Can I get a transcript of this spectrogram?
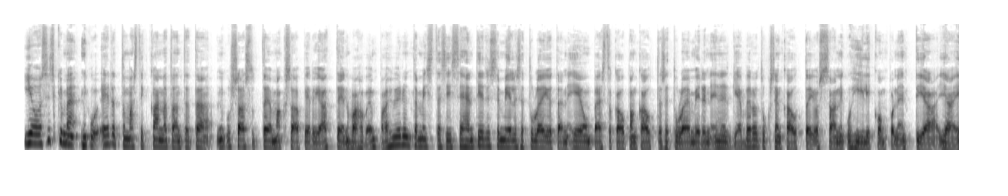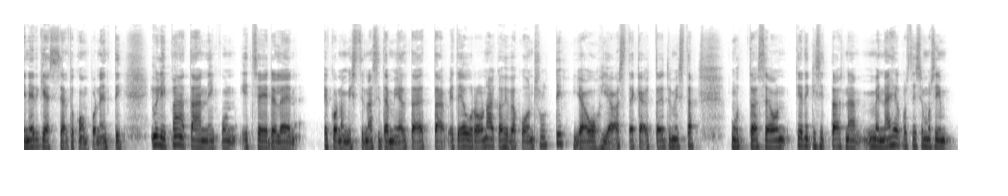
Joo, siis kyllä mä niin kuin ehdottomasti kannatan tätä niin kuin saastuttaja maksaa periaatteen vahvempaa hyödyntämistä. Siis sehän tietyssä mielessä tulee jo tämän EUn päästökaupan kautta, se tulee meidän energiaverotuksen kautta, jossa on niin kuin hiilikomponentti ja, ja energiasisältökomponentti. Ylipäätään niin kuin itse edelleen ekonomistina sitä mieltä, että, että euro on aika hyvä konsultti ja ohjaa sitä käyttäytymistä, mutta se on tietenkin sitten taas, nämä, mennään helposti semmoisiin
